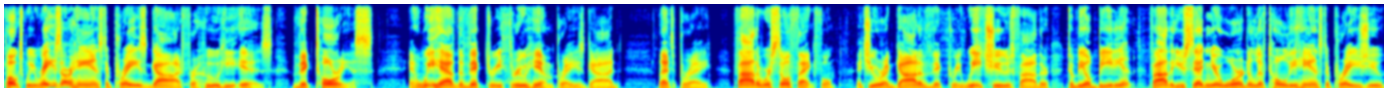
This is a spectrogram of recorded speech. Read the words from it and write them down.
Folks, we raise our hands to praise God for who He is victorious. And we have the victory through Him, praise God. Let's pray. Father, we're so thankful that you are a God of victory. We choose, Father, to be obedient. Father, you said in your word to lift holy hands to praise you.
